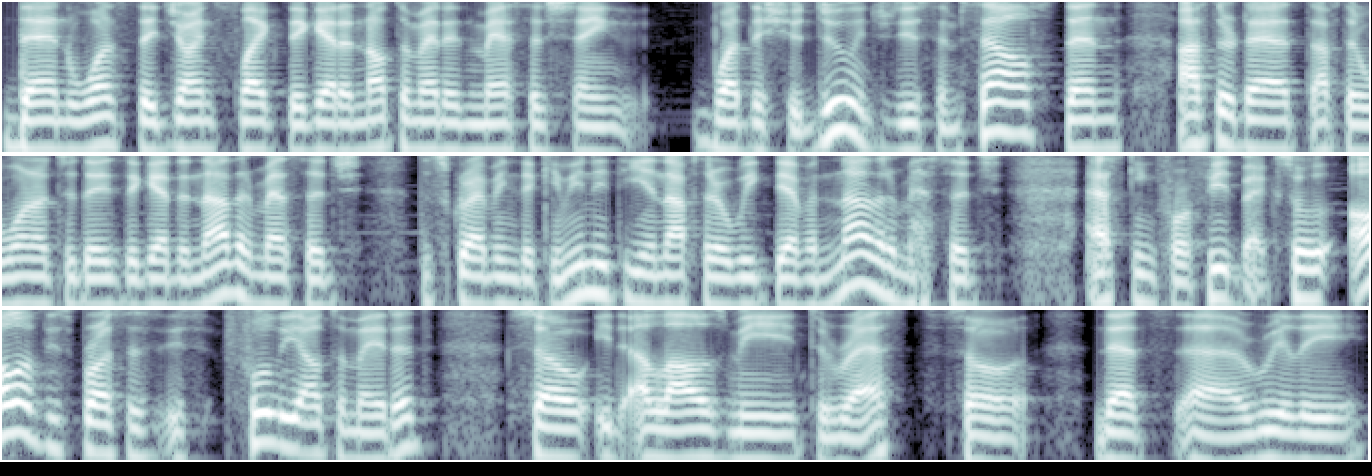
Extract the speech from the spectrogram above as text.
Then, once they join Slack, they get an automated message saying, what they should do, introduce themselves. Then after that, after one or two days, they get another message describing the community, and after a week, they have another message asking for feedback. So all of this process is fully automated, so it allows me to rest. So that's uh, really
